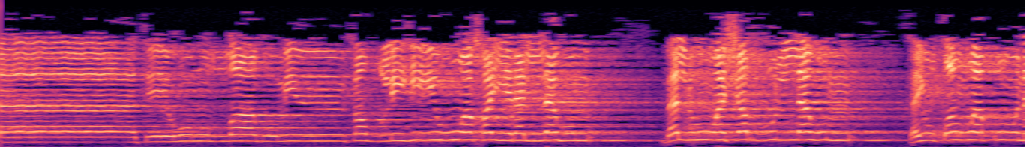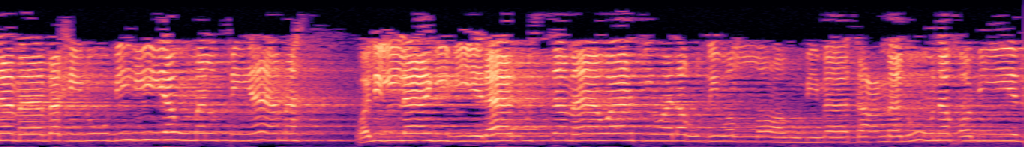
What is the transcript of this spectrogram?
فضله هو خيرا لهم بل هو شر لهم. سيطوقون ما بخلوا به يوم القيامة. ولله ميراث السماوات والأرض والله بما تعملون خبير.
